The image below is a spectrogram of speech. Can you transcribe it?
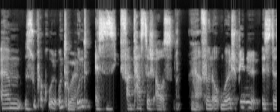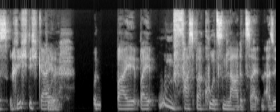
ähm, super cool. Und, Cool. und es sieht fantastisch aus. Ja. Für ein Open-World-Spiel ist das richtig geil. Cool. Bei, bei unfassbar kurzen Ladezeiten. Also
